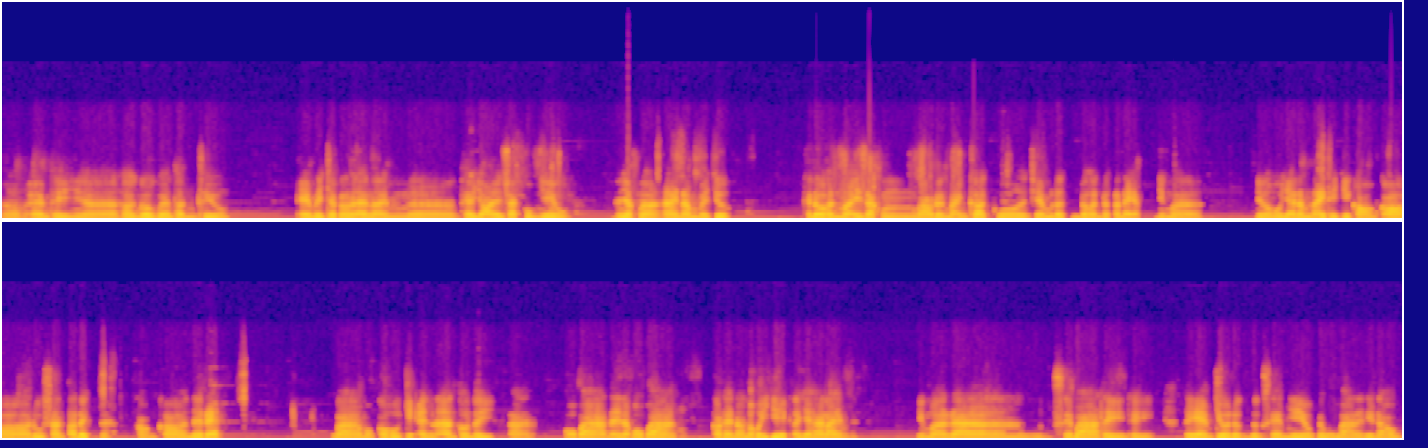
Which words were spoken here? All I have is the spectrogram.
Đó, em thì uh, hơi ngược với anh Thịnh thiếu em thì chắc có lẽ là em uh, theo dõi Isaac cũng nhiều. Thứ nhất là hai năm về trước cái đội hình mà Isaac vào đến bán kết của Champions League đội hình rất là đẹp. Nhưng mà nhưng mà mùa giải năm nay thì chỉ còn có Dusan Tadic nè còn có Neres và một cầu thủ trẻ là Anthony. Là bộ ba này là bộ ba có thể nói là hủy diệt ở giải Hà Lan nhưng mà ra C3 thì thì thì em chưa được được xem nhiều cái bộ ba này thi đấu.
